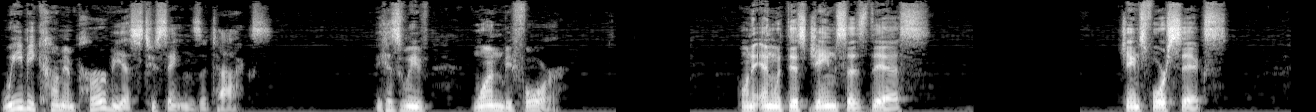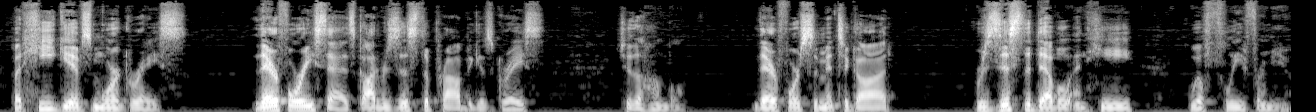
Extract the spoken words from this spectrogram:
we become impervious to Satan's attacks because we've won before. I want to end with this. James says this James 4 6, but he gives more grace. Therefore, he says, God resists the proud but gives grace to the humble. Therefore, submit to God, resist the devil, and he will flee from you.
